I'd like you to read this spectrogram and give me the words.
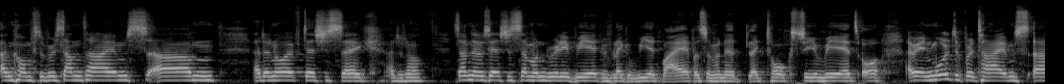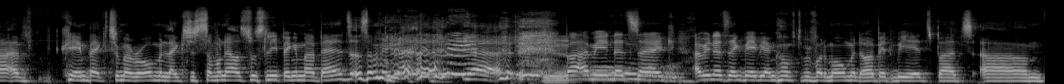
uncomfortable sometimes. Um, I don't know if there's just like I don't know. Sometimes there's just someone really weird with like a weird vibe, or someone that like talks to you weird. Or I mean, multiple times uh, I've came back to my room and like just someone else was sleeping in my bed or something. like that. yeah. But I mean, that's like I mean, that's like maybe uncomfortable for the moment or a bit weird. But um,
